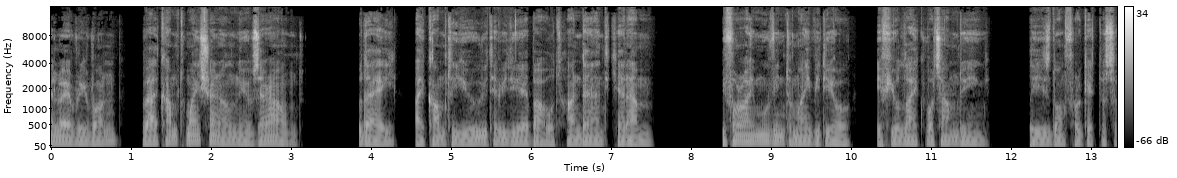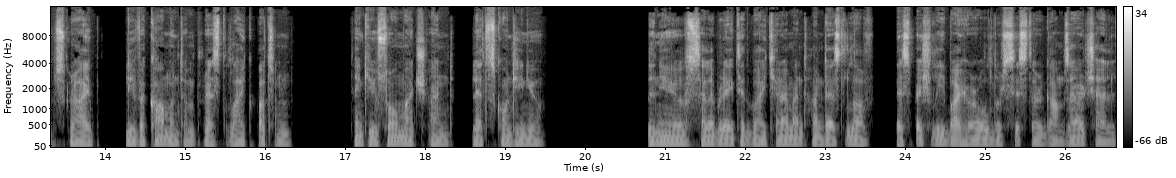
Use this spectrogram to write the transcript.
Hello everyone, welcome to my channel News Around. Today I come to you with a video about Hande and Kerem. Before I move into my video, if you like what I'm doing, please don't forget to subscribe, leave a comment and press the like button. Thank you so much and let's continue. The news celebrated by Kerem and Hande's love, especially by her older sister Gamze Erçel,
